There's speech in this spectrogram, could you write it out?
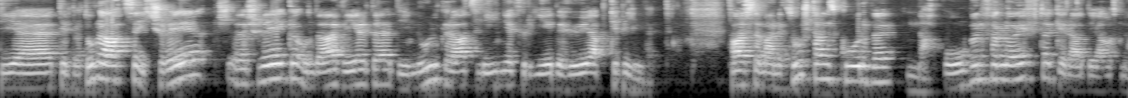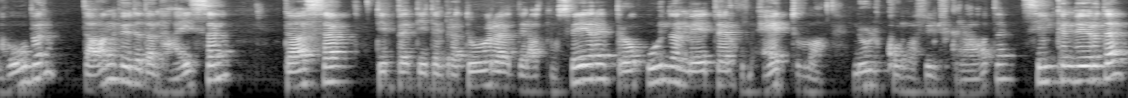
die äh, Temperaturachse ist schräg, äh, schräg und da wird äh, die 0 Grad Linie für jede Höhe abgebildet. Falls meine Zustandskurve nach oben verläuft, geradeaus nach oben, dann würde dann heißen, dass äh, die, die Temperatur der Atmosphäre pro 100 Meter um etwa 0,5 Grad sinken würde.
